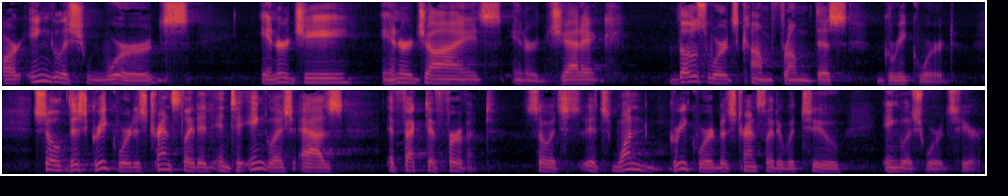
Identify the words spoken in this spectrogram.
our English words energy, energize, energetic. Those words come from this Greek word. So this Greek word is translated into English as effective fervent. So it's, it's one Greek word, but it's translated with two English words here.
